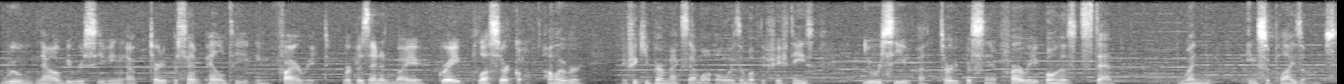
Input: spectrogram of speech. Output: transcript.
will now be receiving a 30% penalty in fire rate, represented by a gray plus circle. However, if you keep your max ammo always above the 50s, you receive a 30% fire rate bonus instead when in supply zones.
